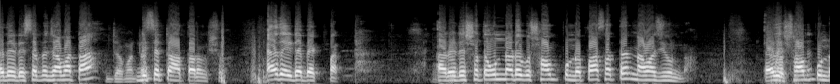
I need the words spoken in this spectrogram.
এদের এটা আপনার জামাটা। জামাটা। নিচেরটা হাতার অংশ। এদের এটা ব্যাক পার্ট আর এটার সাথে দেবো সম্পূর্ণ পাঁচ হাতের নামাজি উন্না। এদের সম্পূর্ণ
